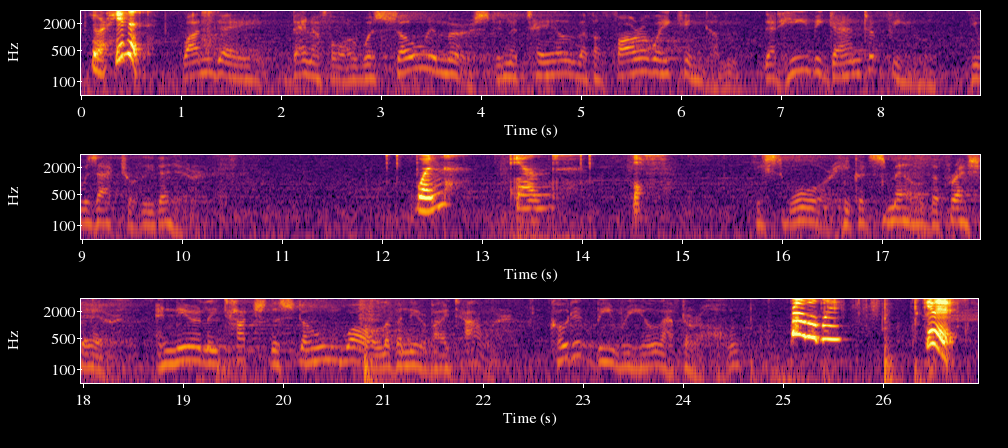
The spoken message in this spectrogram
You are hidden. One day, Benefor was so immersed in the tale of a faraway kingdom that he began to feel he was actually there. One, and yes. He swore he could smell the fresh air and nearly touch the stone wall of a nearby tower. Could it be real after all? Probably. Give me this.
